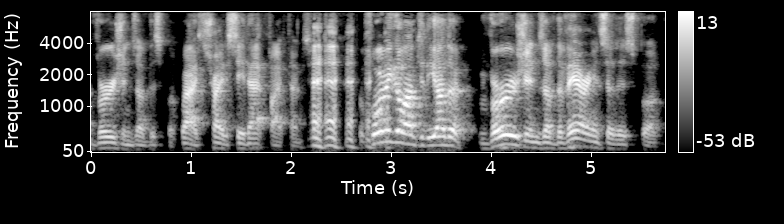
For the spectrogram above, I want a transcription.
versions of this book, wow, I try to say that five times. Before we go on to the other versions of the variants of this book,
